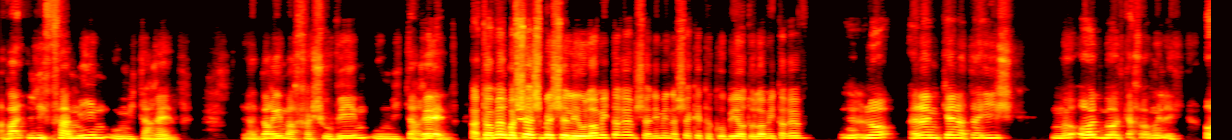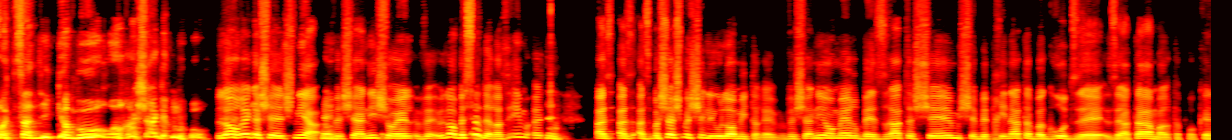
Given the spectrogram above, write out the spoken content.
אבל לפעמים הוא מתערב. לדברים החשובים הוא מתערב. אתה אומר בשש בשלי הוא לא מתערב? שאני מנשק את הקוביות הוא לא מתערב? לא, אלא אם כן אתה איש מאוד מאוד ככה אומר לי, או צדיק גמור או רשע גמור. לא, רגע, שנייה, כן. ושאני שואל, ו... לא, בסדר, אז אם... כן. אז, אז, אז בשש בשלי הוא לא מתערב, ושאני אומר בעזרת השם שבבחינת הבגרות, זה, זה אתה אמרת פה, כן?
